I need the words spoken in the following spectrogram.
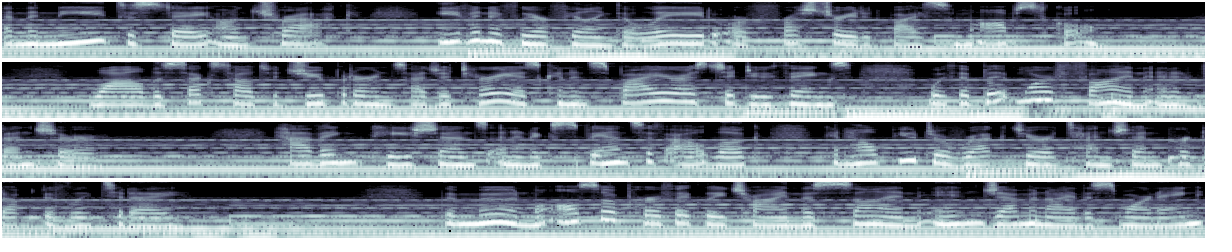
and the need to stay on track, even if we are feeling delayed or frustrated by some obstacle while the sextile to Jupiter in Sagittarius can inspire us to do things with a bit more fun and adventure. Having patience and an expansive outlook can help you direct your attention productively today. The moon will also perfectly trine the sun in Gemini this morning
